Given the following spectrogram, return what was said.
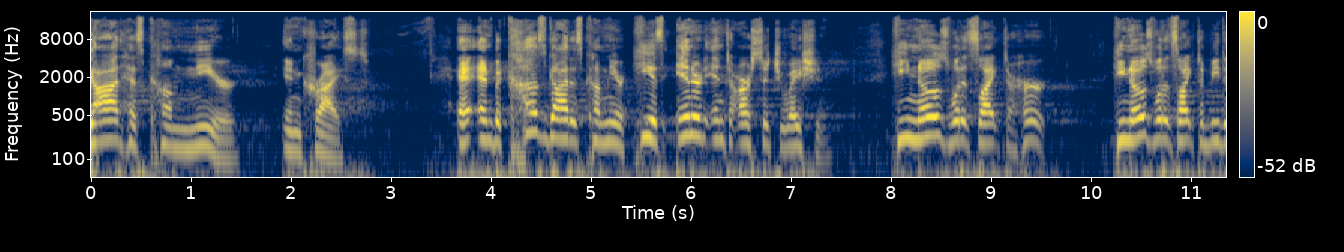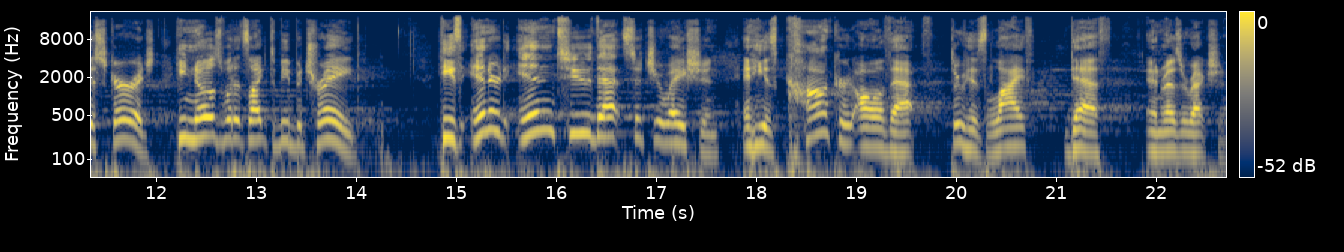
God has come near in Christ. And, and, because God has come near, He has entered into our situation. He knows what it's like to hurt, He knows what it's like to be discouraged, He knows what it's like to be betrayed. He's entered into that situation and He has conquered all of that through His life, death, and resurrection.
